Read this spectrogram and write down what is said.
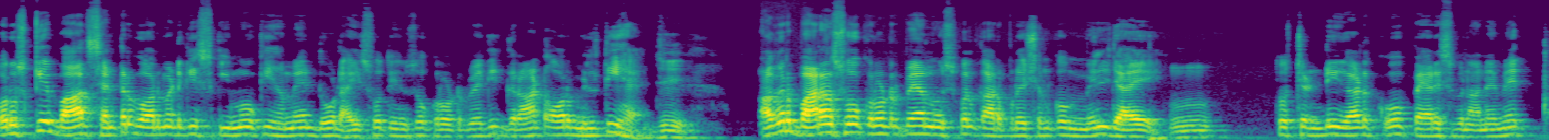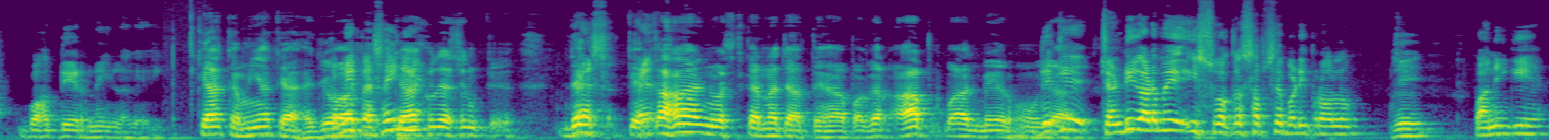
और उसके बाद सेंट्रल गवर्नमेंट की स्कीमों की हमें दो ढाई सौ तीन सौ करोड़ रुपए की ग्रांट और मिलती है जी। अगर बारह सौ करोड़ रुपया म्यूनसिपल कॉरपोरेशन को मिल जाए हम्म, तो चंडीगढ़ को पेरिस बनाने में बहुत देर नहीं लगेगी। क्या कमियाँ क्या है जो आप पैसा क्या नहीं है। suggestion के- पैस- देख- के- कहाँ इन्वेस्ट करना चाहते हैं आप? अगर आप आज मेयर हो देखिए चंडीगढ़ में इस वक्त सबसे बड़ी प्रॉब्लम जी। पानी की है।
